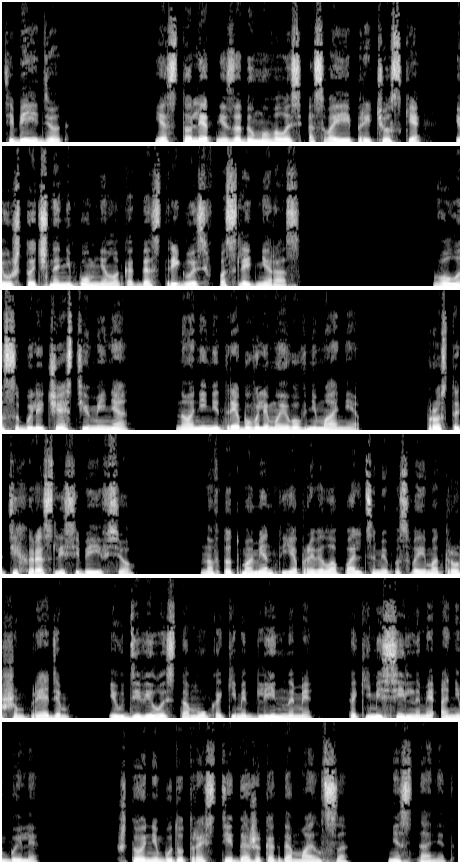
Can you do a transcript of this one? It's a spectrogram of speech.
«Тебе идет». Я сто лет не задумывалась о своей прическе и уж точно не помнила, когда стриглась в последний раз. Волосы были частью меня, но они не требовали моего внимания. Просто тихо росли себе и все. Но в тот момент я провела пальцами по своим отросшим прядям и удивилась тому, какими длинными, какими сильными они были. Что они будут расти, даже когда Майлса не станет.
